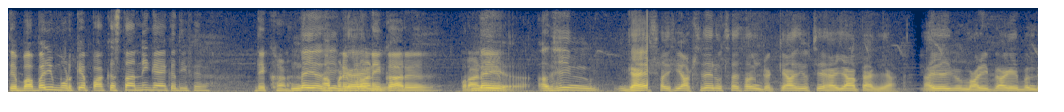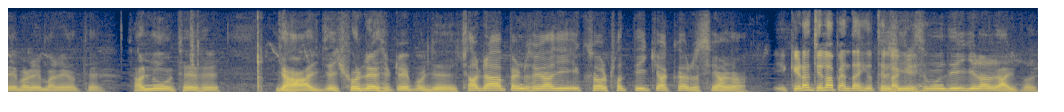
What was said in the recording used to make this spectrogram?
ਤੇ ਬਾਬਾ ਜੀ ਮੁੜ ਕੇ ਪਾਕਿਸਤਾਨ ਨਹੀਂ ਗਏ ਕਦੀ ਫਿਰ ਦੇਖਣ? ਆਪਣੇ ਪੁਰਾਣੇ। ਘਰ ਪੁਰਾਣੇ ਨਹੀਂ ਅਸੀਂ ਗਏ ਅਸੀਂ 8 ਦਿਨ ਉੱਥੇ ਸਾਨੂੰ ਟੱਕਿਆ ਸੀ ਉੱਥੇ ਹਜਾ ਪੈ ਗਿਆ। ਅਜੇ ਬਿਮਾਰੀ ਪੈ ਗਈ ਬੰਦੇ ਬੜੇ ਮਰੇ ਉੱਥੇ। ਸਾਨੂੰ ਉੱਥੇ ਫਿਰ ਜਹਾਜ਼ ਤੇ ਛੋਲੇ ਸਿੱਟੇ ਭੁੱਜੇ। ਸਾਡਾ ਪਿੰਡ ਸੀਗਾ ਜੀ 138 ਚੱਕ ਰਸਿਆਣਾ। ਇਹ ਕਿਹੜਾ ਜ਼ਿਲ੍ਹਾ ਪੈਂਦਾ ਸੀ ਉੱਥੇ ਤਹਿਸੀਲ ਲੱਗੇ ਸਮੁੰਦਰੀ ਜ਼ਿਲ੍ਹਾ ਰਾਜਪੁਰ।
